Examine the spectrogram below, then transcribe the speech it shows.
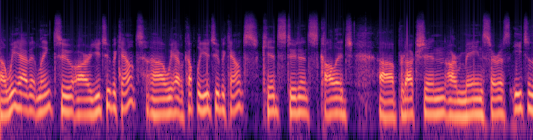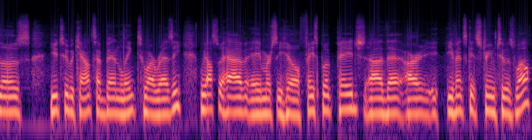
Uh, we have it linked to our YouTube account. we have a couple YouTube accounts, kids, students, college, uh, production, our main service. Each of those YouTube accounts have been linked to our Resi. We also have a Mercy Hill Facebook page uh, that our events get streamed to as well.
